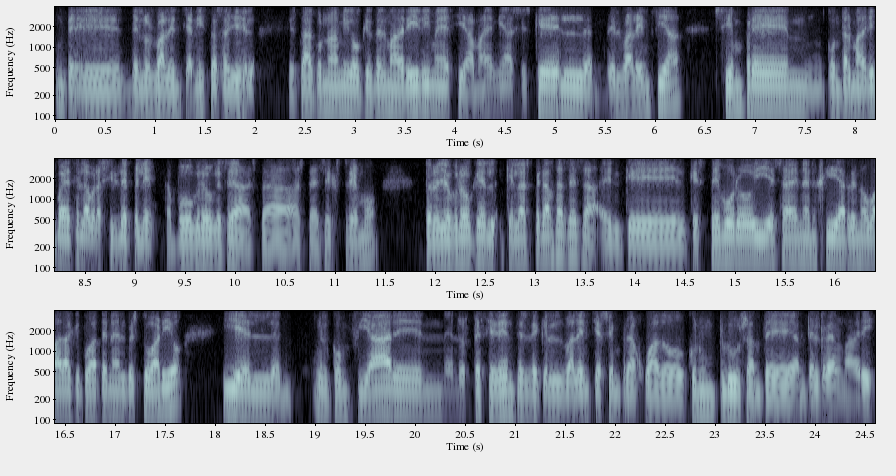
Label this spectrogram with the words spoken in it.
de, de los valencianistas. Ayer estaba con un amigo que es del Madrid y me decía, madre mía, si es que el, el Valencia siempre mm, contra el Madrid parece la Brasil de Pelé. Tampoco creo que sea hasta, hasta ese extremo, pero yo creo que, el- que la esperanza es esa, el que, el que esté Boro y esa energía renovada que pueda tener el vestuario y el, el confiar en, en los precedentes de que el Valencia siempre ha jugado con un plus ante, ante el Real Madrid.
